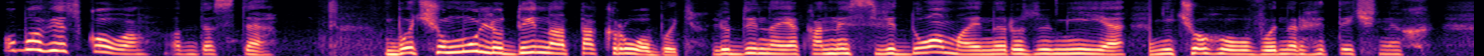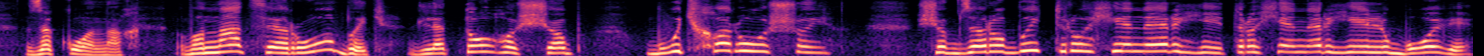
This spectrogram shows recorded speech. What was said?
Обов'язково віддасте. Бо чому людина так робить? Людина, яка несвідома і не розуміє нічого в енергетичних законах, вона це робить для того, щоб бути хорошою, щоб заробити трохи енергії, трохи енергії любові.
